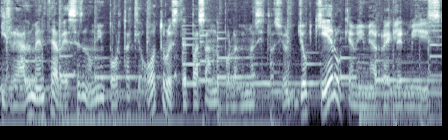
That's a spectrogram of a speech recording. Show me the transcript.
y realmente a veces no me importa que otro esté pasando por la misma situación. Yo quiero que a mí me arreglen mis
